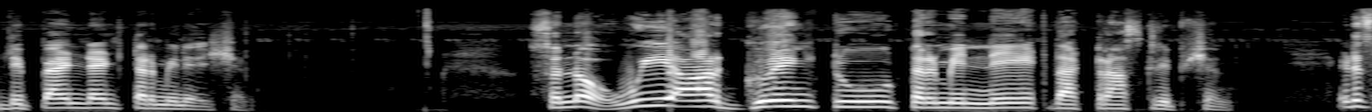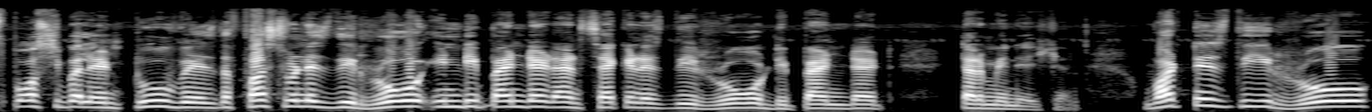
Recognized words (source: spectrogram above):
dependent termination. So now we are going to terminate the transcription. It is possible in two ways. The first one is the rho independent and second is the rho dependent termination. What is the rho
